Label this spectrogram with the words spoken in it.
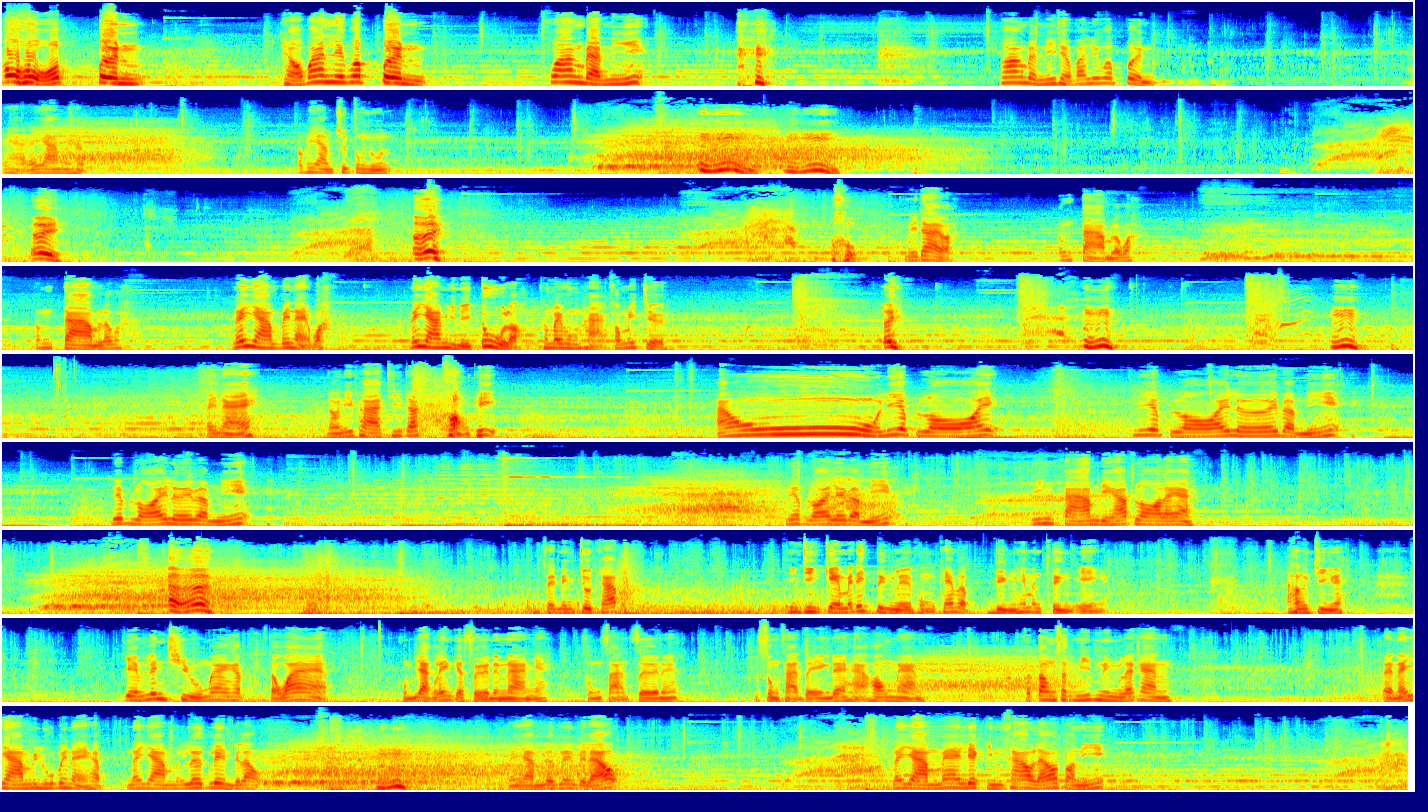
โอ้โห เปิ่น แถวบ้านเรียกว่าเปิ่น กว้างแบบนี้ กว้างแบบนี้แถวบ้านเรียกว่าเปิ่นไปหานายยามกันครับเขาพยายามชุบตรงนู้น อืมอืมเฮ้ย เอ้ย โอ้ไม่ได้วะต้องตามแล้ววะต้องตามแล้ววะ นายยามไปไหนวะนายยามอยู่ในตู้เหรอทำไมผมหาเขาไม่เจอ เอ้ย อืมอืมไปไหน น้องนิพาที่รักของพี่ เอาเรียบร้อย เรียบร้อยเลยแบบนี้ เรียบร้อยเลยแบบนี้ เรียบร้อยเลยแบบนี้ วิ่งตามดิครับรออะไรอะ เออเสร็จหนึ่งจุดครับ จริง ๆ เกมไม่ได้ตึงเลยผมแค่แบบดึงให้มันตึงเองอะเอาจริงนะ เกมเล่นชิลมากครับ แต่ว่าผมอยากเล่นกับเซอร์นานๆไงสงสารเซอร์นะสงสารตัวเองด้วยหาห้องนาน ก็ต้องสักนิดนึงแล้วกัน แต่นายามไม่รู้ไปไหนครับนายามเลิกเล่นไปแล้วนายามเลิกเล่นไปแล้วนายามแม่เรียกกินข้าวแล้วตอนนี้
